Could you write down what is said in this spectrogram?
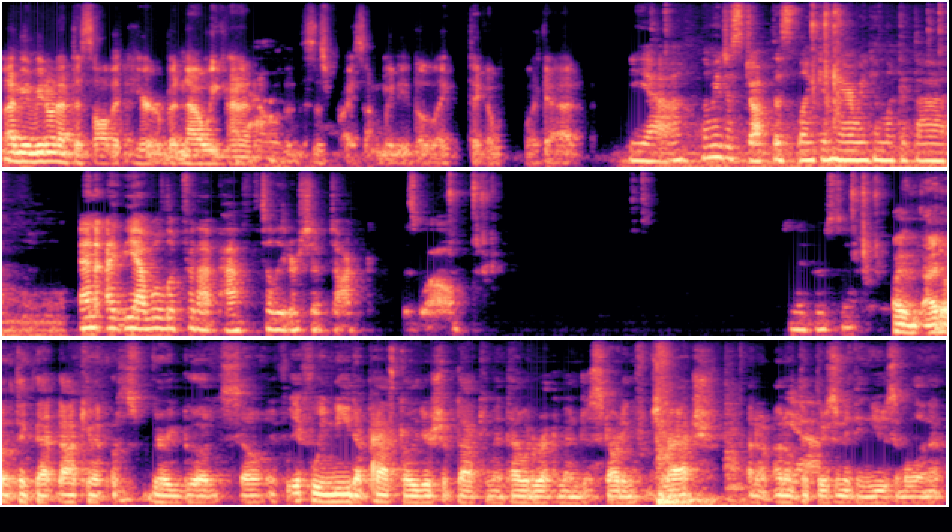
I mean, we don't have to solve it here, but now we kind of know that this is probably something we need to like take a look at. Yeah, let me just drop this link in here. We can look at that. And I, yeah, we'll look for that path to leadership doc as well. Did I post it? I, I don't think that document was very good, so if, if we need a path to leadership document, I would recommend just starting from scratch. I don't, I don't Yeah. think there's anything usable in it.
